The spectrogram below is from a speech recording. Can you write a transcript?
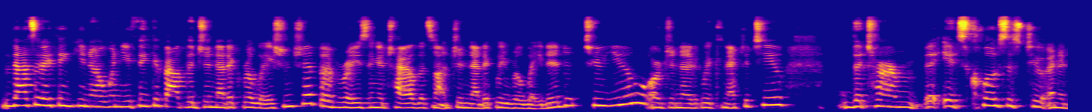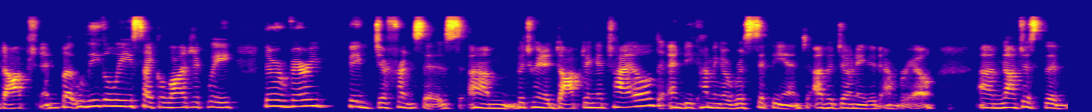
That's it. I think, you know, when you think about the genetic relationship of raising a child that's not genetically related to you or genetically connected to you, the term it's closest to an adoption, but legally, psychologically, there are very big differences um, between adopting a child and becoming a recipient of a donated embryo. Um, not just the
